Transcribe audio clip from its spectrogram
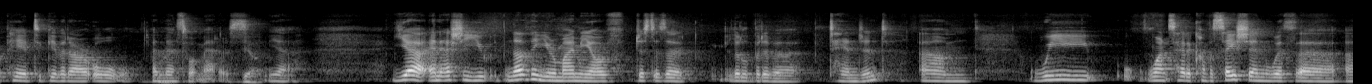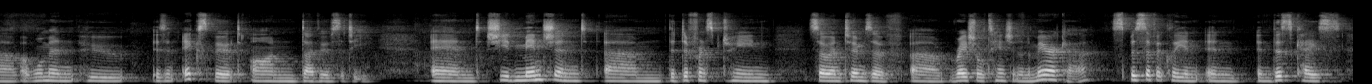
prepared to give it our all, and that's what matters. Yeah. Yeah. Yeah, and actually, you another thing you remind me of, just as a little bit of a tangent, um, we once had a conversation with a, a woman who is an expert on diversity, and she had mentioned um, the difference between so in terms of uh, racial tension in America, specifically in, in in this case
